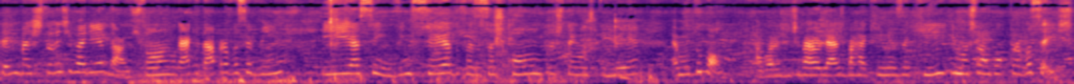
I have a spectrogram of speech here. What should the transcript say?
tem bastante variedade. Então, é um lugar que dá pra você vir e, assim, vir cedo, fazer suas compras, tem onde comer. É muito bom. Agora a gente vai olhar as barraquinhas aqui e mostrar um pouco pra vocês.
